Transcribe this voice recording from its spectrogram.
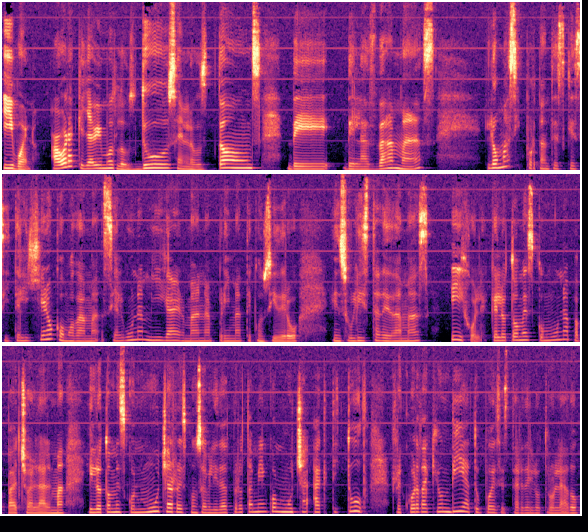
Y bueno, ahora que ya vimos los do's en los don'ts de, de las damas, lo más importante es que si te eligieron como dama, si alguna amiga, hermana, prima te consideró en su lista de damas, híjole, que lo tomes como un apapacho al alma y lo tomes con mucha responsabilidad, pero también con mucha actitud. Recuerda que un día tú puedes estar del otro lado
